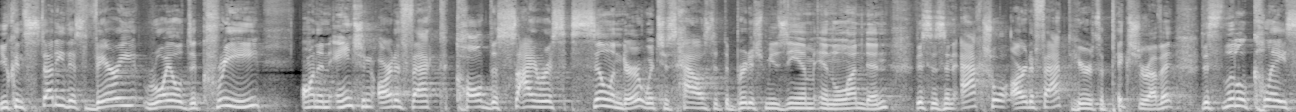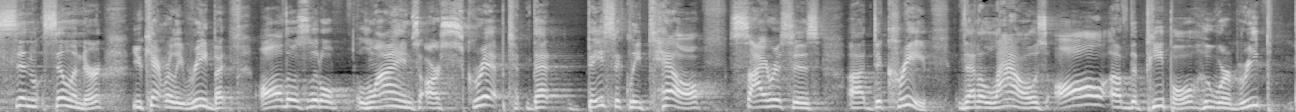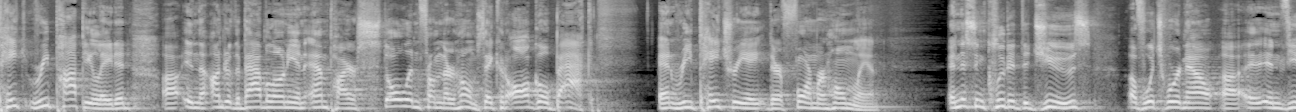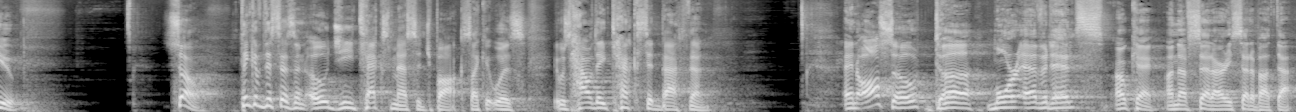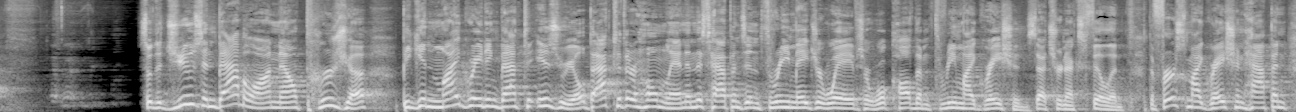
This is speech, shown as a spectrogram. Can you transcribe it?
You can study this very royal decree on an ancient artifact called the Cyrus cylinder, which is housed at the British Museum in London. This is an actual artifact. Here's a picture of it. This little clay cylinder, you can't really read, but all those little lines are script that basically tell Cyrus's uh, decree that allows all of the people who were reaped repopulated uh, in the, under the Babylonian Empire, stolen from their homes. They could all go back and repatriate their former homeland. And this included the Jews, of which we're now uh, in view. So, think of this as an OG text message box, like it was, it was how they texted back then. And also, duh, more evidence. Okay, enough said. I already said about that. So the Jews in Babylon, now Persia, begin migrating back to Israel, back to their homeland, and this happens in three major waves, or we'll call them three migrations. That's your next fill in. The first migration happened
